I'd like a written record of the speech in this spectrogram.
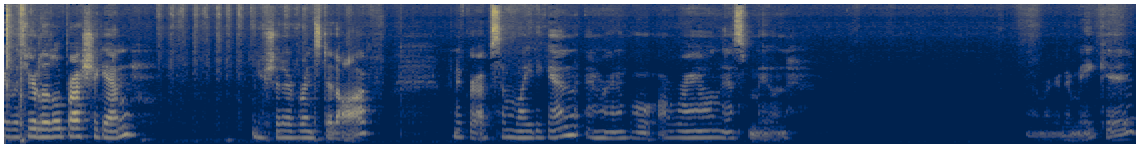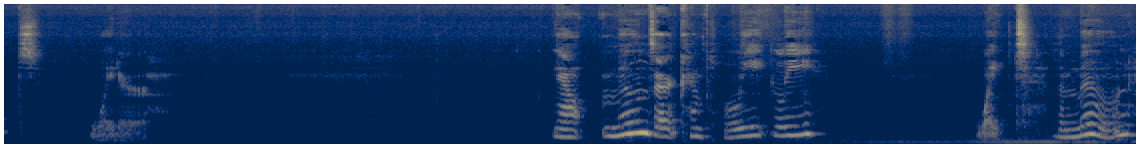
Okay, with your little brush again, you should have rinsed it off. I'm gonna grab some white again and we're gonna go around this moon. And we're gonna make it whiter. Now, moons aren't completely white. The moon,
